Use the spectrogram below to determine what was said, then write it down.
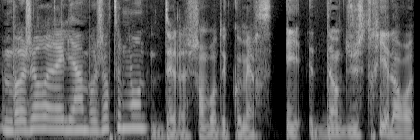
Bonjour Aurélien, bonjour tout le monde. De la Chambre de commerce et d'industrie. Alors, euh,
